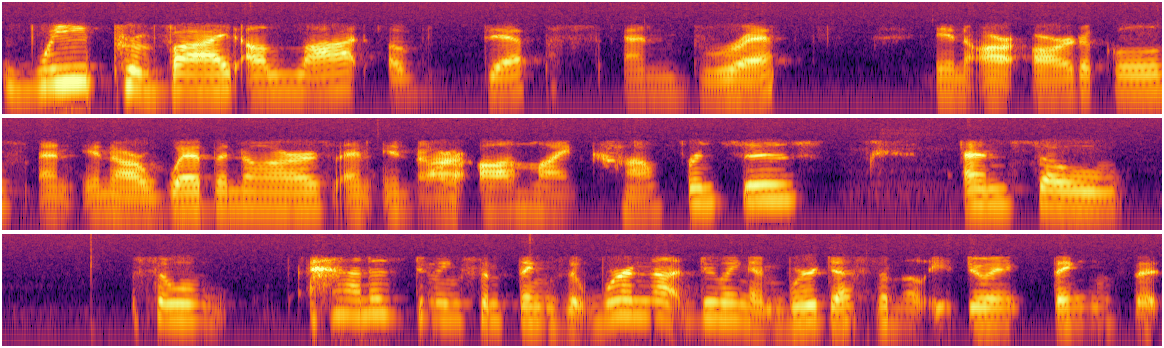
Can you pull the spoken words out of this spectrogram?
we provide a lot of depth and breadth in our articles and in our webinars and in our online conferences. And so so Hannah's doing some things that we're not doing, and we're definitely doing things that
